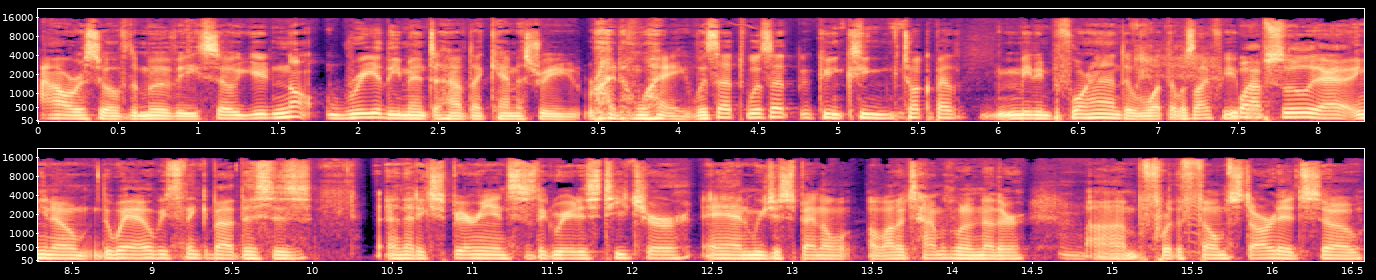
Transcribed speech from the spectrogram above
hour or so of the movie. So you're not really meant to have that chemistry right away. Was that, was that, can you, can you talk about meeting beforehand and what that was like for you? Well, absolutely. I, you know, the way I always think about this is uh, that experience is the greatest teacher, and we just spent a, a lot of time with one another um, before the film started. So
